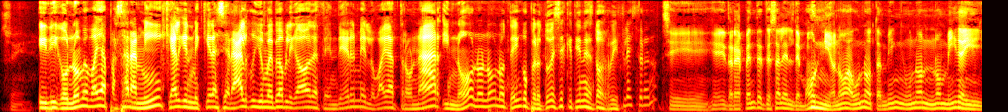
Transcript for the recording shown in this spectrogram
Sí. Y digo, no me vaya a pasar a mí que alguien me quiera hacer algo y yo me veo obligado a defenderme, lo vaya a tronar. Y no, no, no, no tengo. Pero tú dices que tienes dos rifles, pero no. Sí, y de repente te sale el demonio, ¿no? A uno también, uno no mide y,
